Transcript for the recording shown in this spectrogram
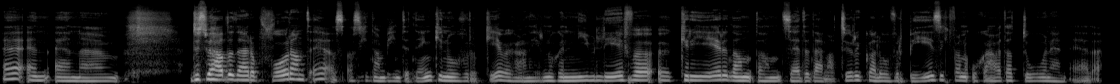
Ja. En, en, um, dus we hadden daar op voorhand, hè, als, als je dan begint te denken over oké, we gaan hier nog een nieuw leven uh, creëren, dan, dan zijn we daar natuurlijk wel over bezig, van hoe gaan we dat doen? En, hè, dat,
